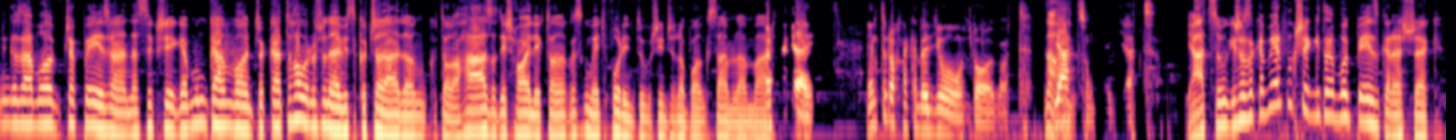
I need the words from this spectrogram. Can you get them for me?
igazából csak pénzre lenne szüksége, munkám van, csak hát hamarosan elviszik a családunktól a házat, és hajléktalanok leszünk, egy forintunk sincsen a bankszámlán már. Mert figyelj, én tudok neked egy jó dolgot. Na. Játszunk egyet. Játszunk, és az nekem miért fog segíteni, hogy pénzt keressek?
